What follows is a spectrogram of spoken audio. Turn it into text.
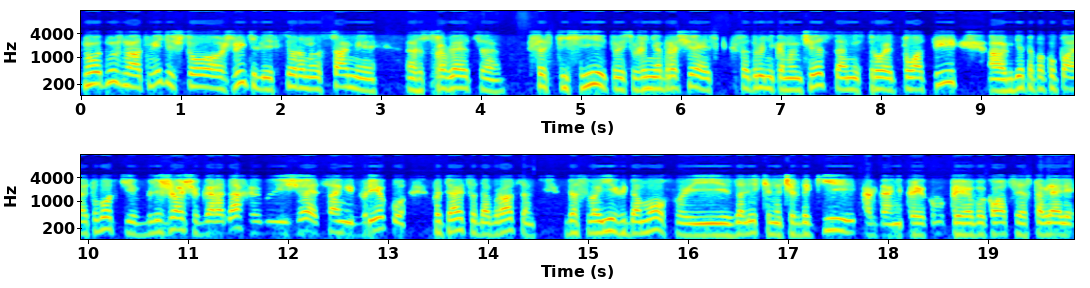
Но вот нужно отметить, что жители все равно сами э, справляются со стихией, то есть уже не обращаясь к сотрудникам МЧС, сами строят плоты, а, где-то покупают лодки в ближайших городах и выезжают сами в реку, пытаются добраться до своих домов и залезть на чердаки, когда они при, эвакуации оставляли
